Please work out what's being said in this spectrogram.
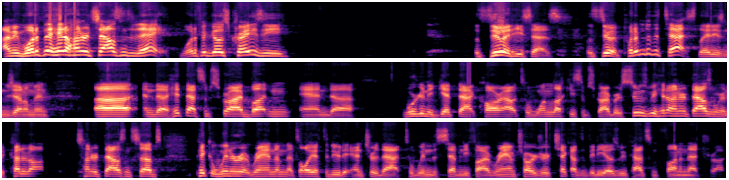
I mean, what if they hit 100,000 today? What if it goes crazy? Let's do it, he says. Let's do it. Put him to the test, ladies and gentlemen. Uh, and uh, hit that subscribe button. And uh, we're going to get that car out to one lucky subscriber. As soon as we hit 100,000, we're going to cut it off. 100,000 subs. Pick a winner at random. That's all you have to do to enter that to win the 75 Ram Charger. Check out the videos. We've had some fun in that truck.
